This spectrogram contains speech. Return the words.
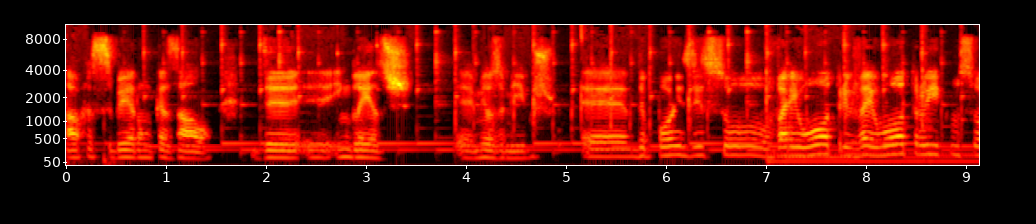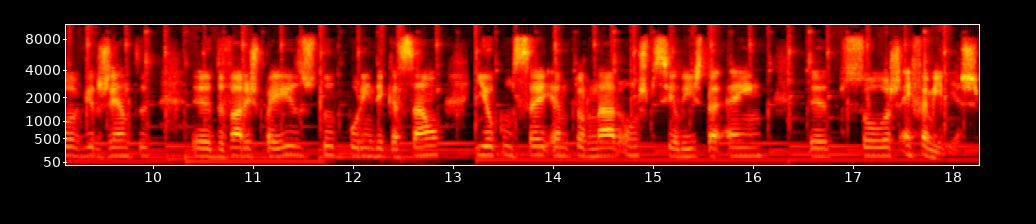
ao receber um casal de ingleses, meus amigos, eh, depois isso veio outro e veio outro, e começou a vir gente eh, de vários países, tudo por indicação, e eu comecei a me tornar um especialista em eh, pessoas, em famílias,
